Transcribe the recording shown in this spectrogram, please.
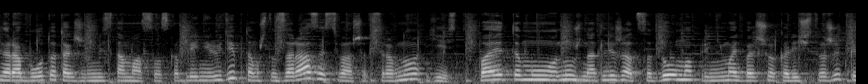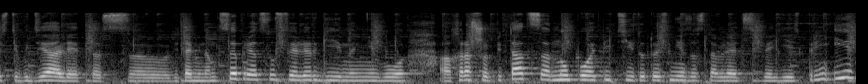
на работу, а также в места массового скопления людей, потому что заразность ваша все равно есть. Поэтому нужно отлежаться дома, принимать большое количество жидкости, в идеале это с э, витамином С при отсутствии аллергии на него, а, хорошо питаться, но по аппетиту, то есть не заставлять себя есть. И,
